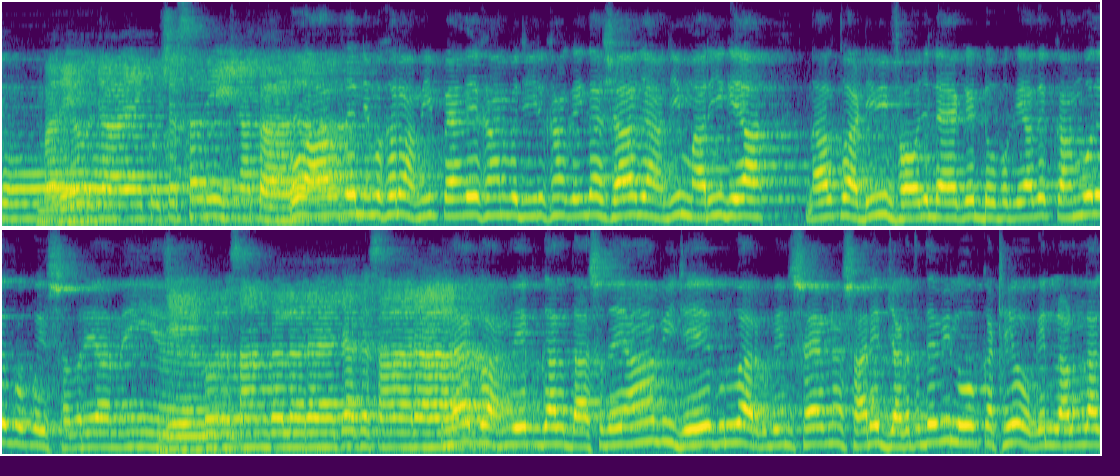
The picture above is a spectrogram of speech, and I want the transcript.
ਹੋ। ਮਰਿਓ ਜਾਏ ਕੁਛ ਸਰੀ ਨ ਕਰ। ਉਹ ਆਪ ਦੇ ਨਿਮਖ ਹਰਾਮੀ ਪੈਂਦੇ ਖਾਨ ਵਜ਼ੀਰ ਖਾਨ ਕਹਿੰਦਾ ਸ਼ਾਹਜਹਾਨ ਜੀ ਮਾਰੀ ਗਿਆ। ਨਾਲ ਤੁਹਾਡੀ ਵੀ ਫੌਜ ਲੈ ਕੇ ਡੁੱਬ ਗਿਆ ਤੇ ਕੰਮ ਉਹਦੇ ਕੋਲ ਕੋਈ ਸਬਰਿਆ ਨਹੀਂ ਹੈ ਜੇ ਗੁਰ ਸੰਗ ਲਰੈ ਜਗ ਸਾਰਾ। ਮੈਂ ਤੁਹਾਨੂੰ ਇੱਕ ਗੱਲ ਦੱਸ ਦਿਆਂ ਵੀ ਜੇ ਗੁਰੂ ਹਰਗੋਬਿੰਦ ਸਾਹਿਬ ਨਾਲ ਸਾਰੇ ਜਗਤ ਦੇ ਵੀ ਲੋਕ ਇਕੱਠੇ ਹੋ ਕੇ ਲੜਨ ਲੱਗ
